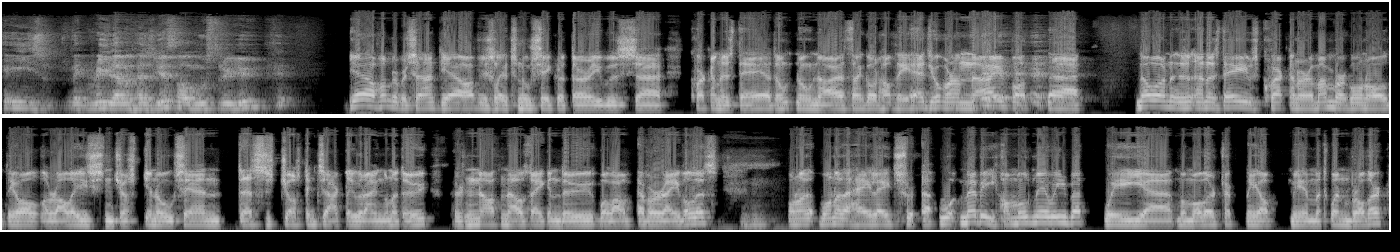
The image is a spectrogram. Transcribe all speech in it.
he's like reliving his youth almost through you. Yeah, hundred percent. Yeah, obviously it's no secret there. He was uh, quick on his day. I don't know now. I think I'd have the edge over him now, but uh, no, and, his day was quick. And I remember going all the all the rallies and just you know saying this is just exactly what I'm going to do. There's nothing else I can do will I'll ever rival this. One of the, one of the highlights, uh, maybe humbled me a wee bit. We uh, my mother took me up, me and my twin brother,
